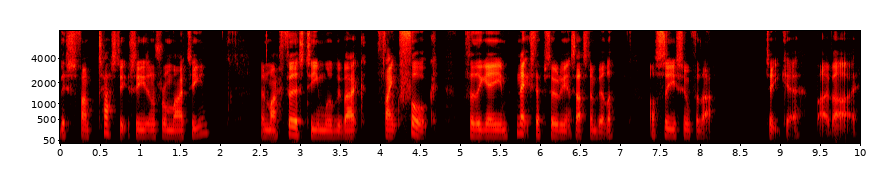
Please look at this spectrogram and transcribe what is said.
this fantastic season from my team. And my first team will be back, thank fuck, for the game next episode against Aston Villa. I'll see you soon for that. Take care. Bye bye.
